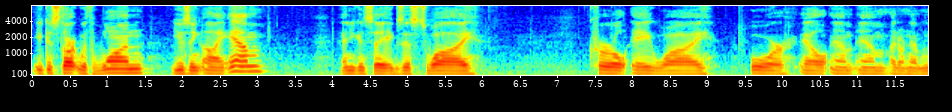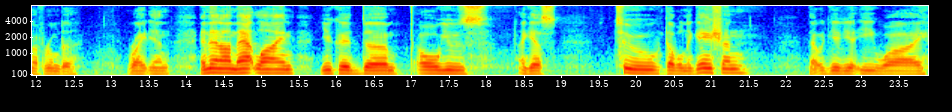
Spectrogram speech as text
you can start with 1 using IM, and you can say exists y curl AY or LMM. I don't have enough room to write in. And then on that line, you could, um, oh, use, I guess, 2 double negation. That would give you EY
